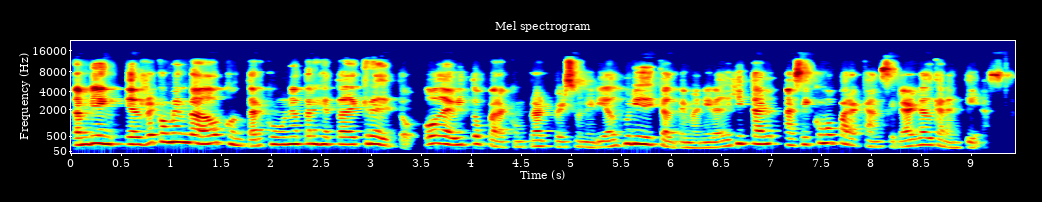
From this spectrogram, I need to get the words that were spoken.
También es recomendado contar con una tarjeta de crédito o débito para comprar personerías jurídicas de manera digital, así como para cancelar las garantías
